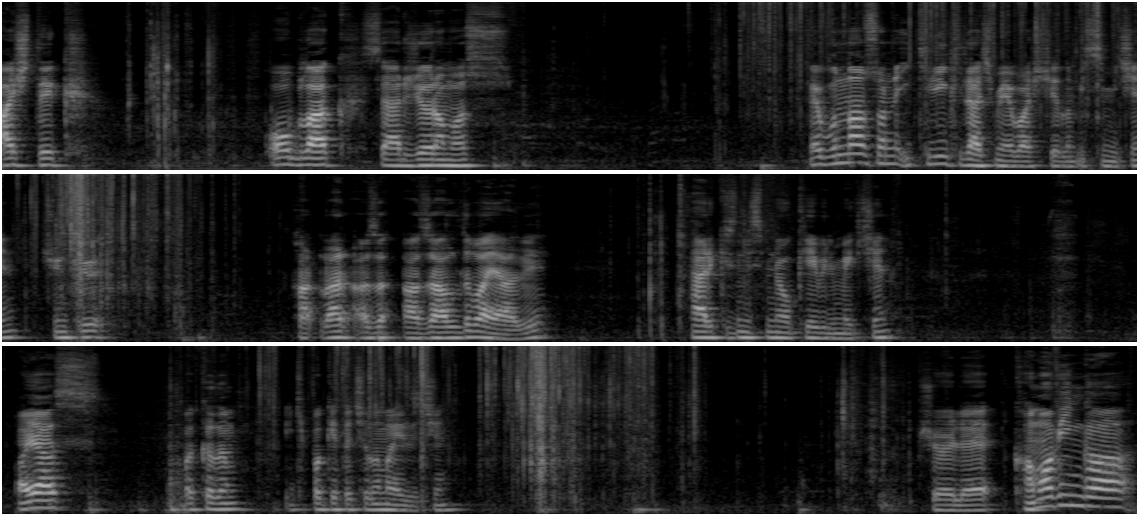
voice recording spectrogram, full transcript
Açtık. Oblak, Sergio Ramos. Ve bundan sonra ikili ikili açmaya başlayalım isim için. Çünkü kartlar az- azaldı bayağı bir. Herkesin ismini okuyabilmek için. Ayaz. Bakalım. iki paket açalım Ayaz için. Şöyle. Kamavinga.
